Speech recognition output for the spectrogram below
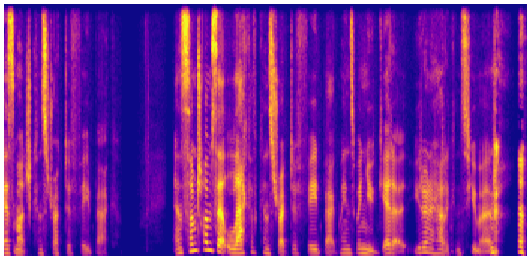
as much constructive feedback. And sometimes that lack of constructive feedback means when you get it, you don't know how to consume it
